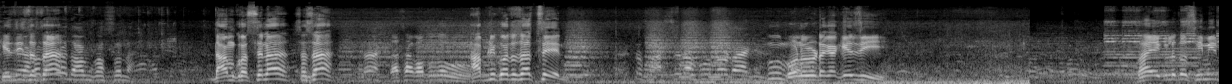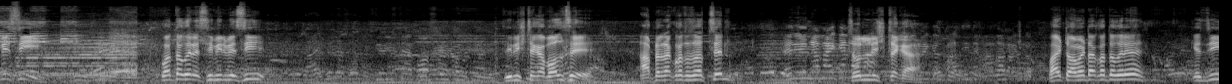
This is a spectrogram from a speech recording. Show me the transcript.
কেজি চাচা? দাম করছে না। দাম করছে না চাচা? চাষা কত দেবো? আপনি কত চাচ্ছেন পনেরো টাকা কেজি। পনেরো টাকা কেজি ভাই এগুলো তো সিমির বেশি। কত করে সিমির বেশি? তিরিশ টাকা বলছে। আপনারা কত চাচ্ছেন চল্লিশ টাকা। ভাই টমেটো কত করে কেজি?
